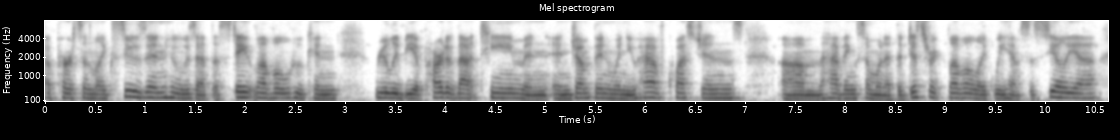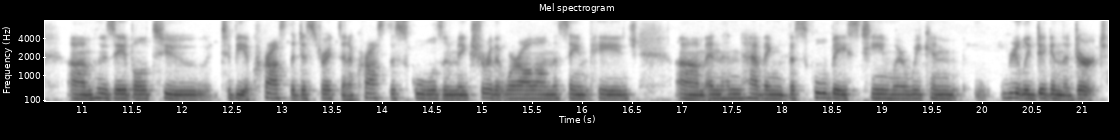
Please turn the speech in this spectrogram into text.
a, person like susan who is at the state level who can really be a part of that team and, and jump in when you have questions. Um, having someone at the district level like we have cecilia um, who's able to to be across the district and across the schools and make sure that we're all on the same page. Um, and then having the school-based team where we can really dig in the dirt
